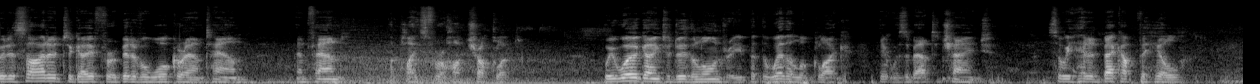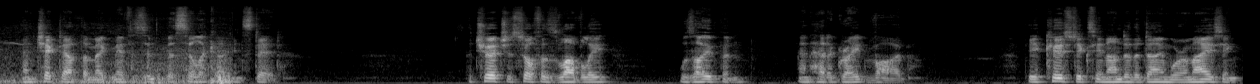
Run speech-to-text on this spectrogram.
We decided to go for a bit of a walk around town and found a place for a hot chocolate. We were going to do the laundry, but the weather looked like it was about to change. So we headed back up the hill and checked out the magnificent basilica instead. The church itself is lovely, was open, and had a great vibe. The acoustics in Under the Dome were amazing,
